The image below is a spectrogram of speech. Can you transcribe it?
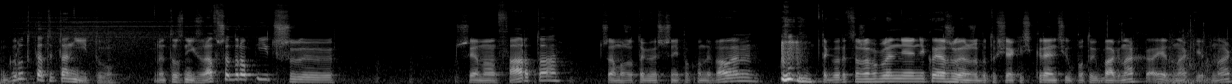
Grudka tytanitu. No To z nich zawsze dropi, czy... Czy ja mam farta? Czy ja może tego jeszcze nie pokonywałem? tego rycerza w ogóle nie, nie kojarzyłem, żeby tu się jakiś kręcił po tych bagnach, a jednak, jednak.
